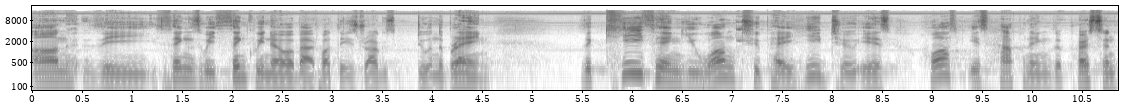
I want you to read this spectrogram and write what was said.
on the things we think we know about what these drugs do in the brain. The key thing you want to pay heed to is what is happening the person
